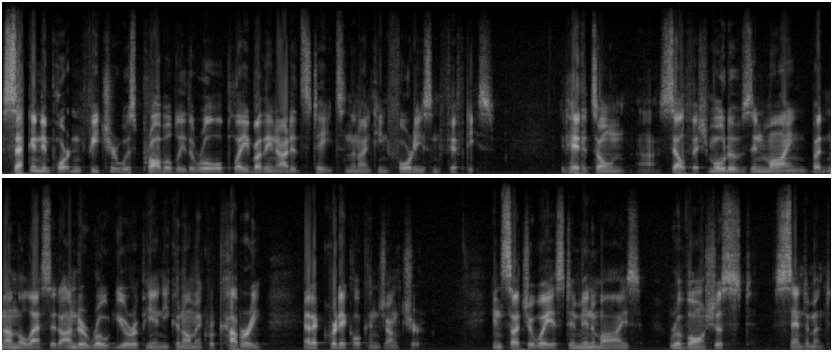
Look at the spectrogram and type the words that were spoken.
Second important feature was probably the role played by the United States in the 1940s and 50s. It had its own uh, selfish motives in mind, but nonetheless it underwrote European economic recovery at a critical conjuncture in such a way as to minimize revanchist sentiment,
